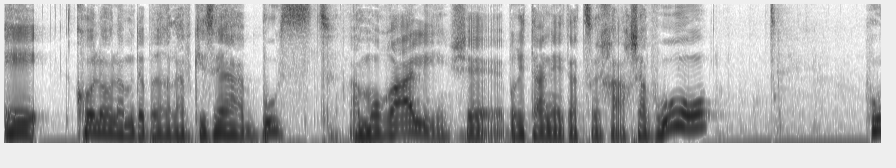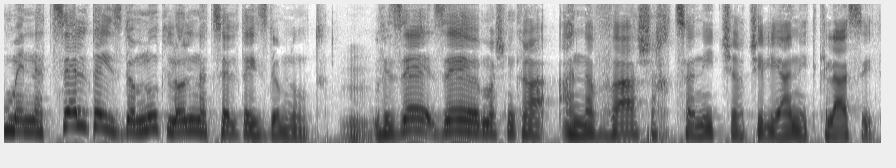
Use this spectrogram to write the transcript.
אה, כל העולם מדבר עליו, כי זה ה-boost המורלי שבריטניה הייתה צריכה. עכשיו, הוא... הוא מנצל את ההזדמנות לא לנצל את ההזדמנות. Mm. וזה זה מה שנקרא ענווה שחצנית צ'רצ'יליאנית קלאסית.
